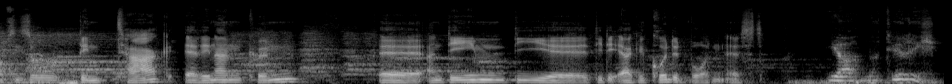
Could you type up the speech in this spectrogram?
ob Sie so den Tag erinnern können, äh, an dem die äh, DDR gegründet worden ist. Ja, natürlich.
